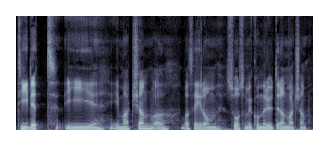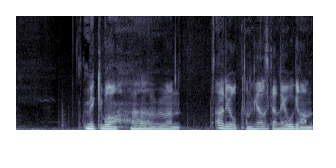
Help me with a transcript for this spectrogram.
tidigt i, i matchen. Vad, vad säger du om så som vi kommer ut i den matchen? Mycket bra. Eh, man hade gjort en ganska noggrann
